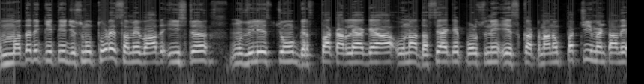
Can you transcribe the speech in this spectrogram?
ਮਦਦ ਕੀਤੀ ਜਿਸ ਨੂੰ ਥੋੜੇ ਸਮੇਂ ਬਾਅਦ ਈਸਟ ਵਿਲੇਜ ਚੋਂ ਗ੍ਰਿਫਤਾਰ ਕਰ ਲਿਆ ਗਿਆ। ਉਹਨਾਂ ਦੱਸਿਆ ਕਿ ਪੁਲਿਸ ਨੇ ਇਸ ਘਟਨਾ ਨੂੰ 25 ਮਿੰਟਾਂ ਦੇ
